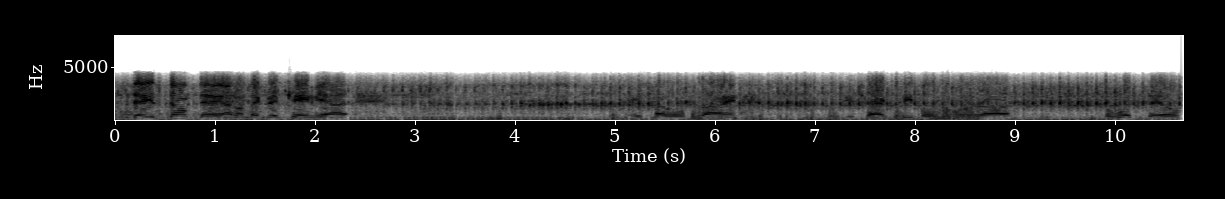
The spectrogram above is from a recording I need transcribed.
Well, today's dump day. I don't think they've came yet. Here's my little sign. You tax people for uh, for wood sales.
